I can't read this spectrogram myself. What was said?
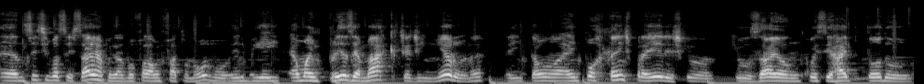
É, não sei se vocês sabem, rapaziada, vou falar um fato novo. A NBA é uma empresa, é marketing, é dinheiro, né? Então é importante pra eles que o, que o Zion, com esse hype todo,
